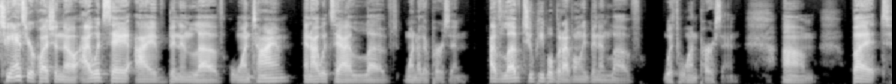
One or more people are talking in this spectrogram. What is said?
to answer your question though, I would say I've been in love one time, and I would say I loved one other person. I've loved two people, but I've only been in love with one person. Um, but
